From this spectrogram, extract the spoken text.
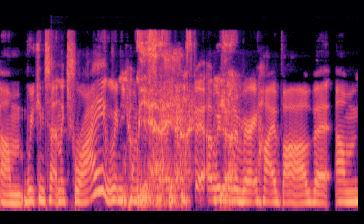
Um, we can certainly try when you come to Yeah, States, yeah, We've got a very high bar, but um,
